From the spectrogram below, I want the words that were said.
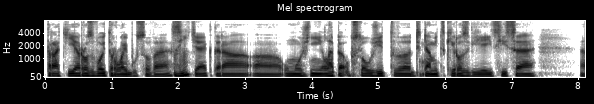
tratí je rozvoj trolejbusové uh-huh. sítě, která uh, umožní lépe obsloužit v dynamicky rozvíjející se uh,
